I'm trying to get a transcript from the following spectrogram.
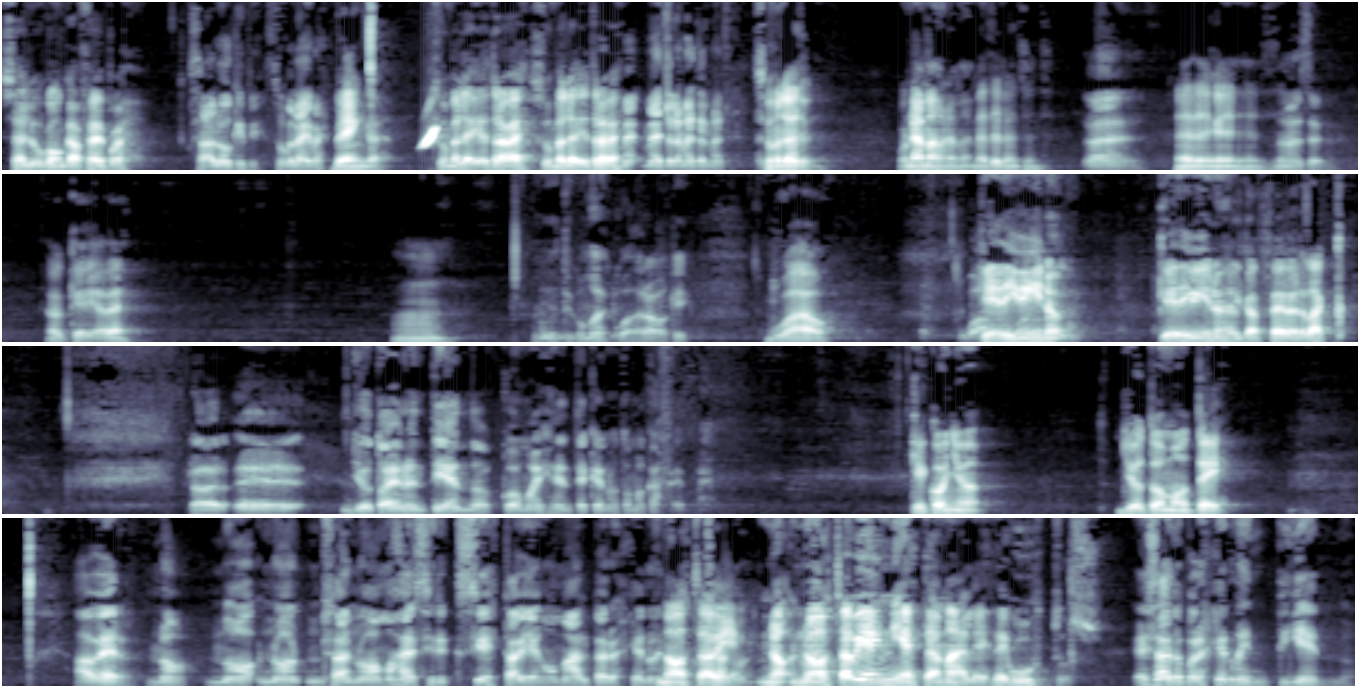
Salud con café, pues. Salud, Kitty. Súbela ahí, ve. Venga. Súmela ahí otra vez, súmela ahí otra vez. Mé- Métele, métele, métele. Súmela ahí. Una más, una más, métela. métela. Eh, Métela. no, en serio. Ok, a ver. Mm, Yo estoy como descuadrado aquí. wow. Guau, Qué divino, guau, qué divino es el café, ¿verdad? A ver, eh, yo todavía no entiendo cómo hay gente que no toma café, pues. ¿Qué coño? Yo tomo té. A ver, no, no, no, o sea, no vamos a decir si está bien o mal, pero es que no No está o sea, bien. No, no está bien ni está mal, es de gustos. Exacto, pero es que no entiendo.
